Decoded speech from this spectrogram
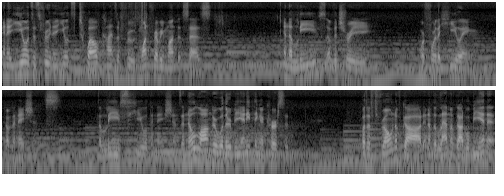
and it yields its fruit, and it yields 12 kinds of fruit, one for every month, it says. And the leaves of the tree were for the healing of the nations. The leaves heal the nations. And no longer will there be anything accursed, but the throne of God and of the Lamb of God will be in it,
